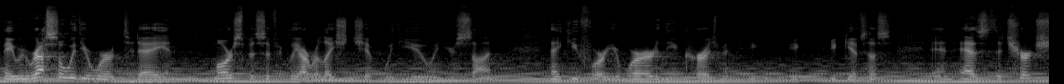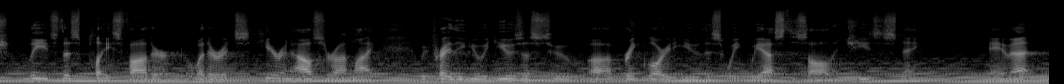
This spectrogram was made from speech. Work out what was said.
may we wrestle with your word today and more specifically our relationship with you and your son. Thank you for your word and the encouragement it gives us. And as the church leaves this place, Father, whether it's here in house or online. We pray that you would use us to uh, bring glory to you this week. We ask this all in Jesus' name. Amen.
